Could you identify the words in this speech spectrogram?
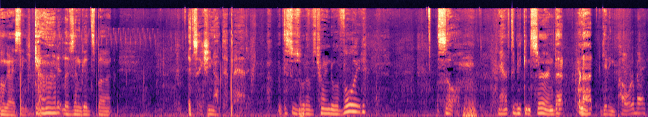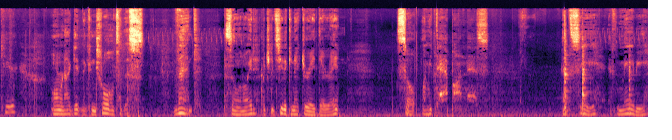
Oh guys, thank God it lives in a good spot. It's actually not that bad. But this is what I was trying to avoid. So, we have to be concerned that we're not getting power back here or we're not getting the control to this vent solenoid. But you can see the connector right there, right? So, let me tap on this and see if maybe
